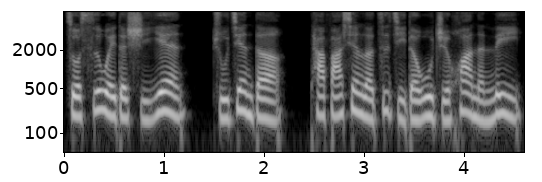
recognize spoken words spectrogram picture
做思维的实验。逐渐的，他发现了自己的物质化能力。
